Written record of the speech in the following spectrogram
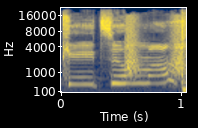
key to my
